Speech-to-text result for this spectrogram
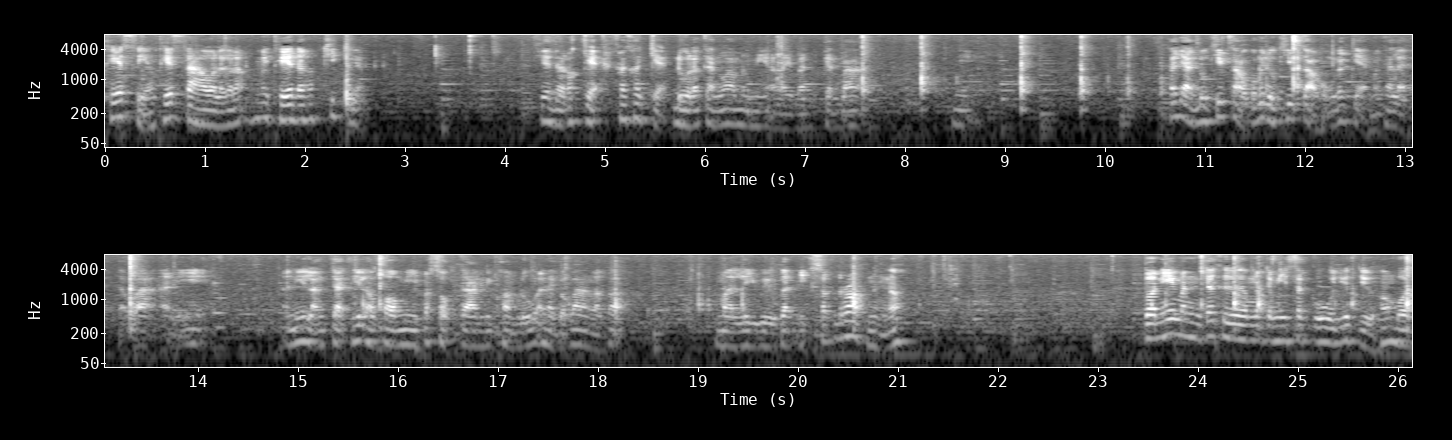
เทสเสียงเทสซาวอะไรก็แล้ว ไม่เทสนะครับขี้เกียจเคเดี๋ยวเราแกะค่อยๆแกะดูแล้วกันว่ามันมีอะไรกันบ้างนี่ถ้าอยากดูคลิปเก่าก็ไปดูคลิปเก่าผมก็แกะมันแค่แหละ แต่ว่าอันนี้อันนี้หลังจากที่เราพอมีประสบการณ์มีความรู้อะไรบ้างเราก็มารีวิวกันอีกสักรอบหนึ่งเนาะตัวนี้มันก็คือมันจะมีสกูยึดอยู่ข้างบน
